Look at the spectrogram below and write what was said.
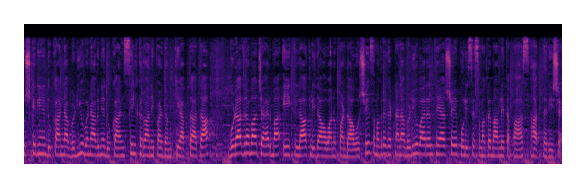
ઉશ્કેરીને દુકાનના વીડિયો બનાવીને દુકાન સીલ કરવાની પણ ધમકી આપતા હતા. ગોડાદરામાં જાહેરમાં એક લાખ લીધા હોવાનો પણ દાવો છે. સમગ્ર ઘટનાના વીડિયો વાયરલ થયા છે. પોલીસે સમગ્ર મામલે તપાસ હાથ ધરી છે.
